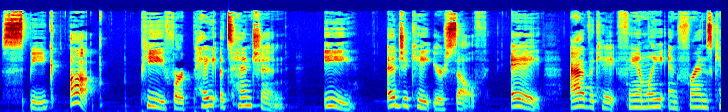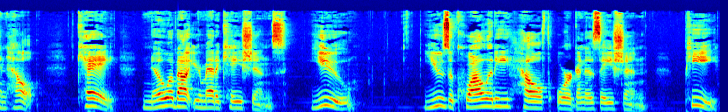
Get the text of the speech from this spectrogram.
Speak Up. P for pay attention. E, educate yourself. A, advocate, family and friends can help. K, know about your medications. U, Use a quality health organization. P.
